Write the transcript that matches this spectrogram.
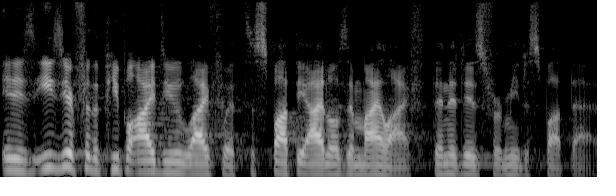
it is easier for the people I do life with to spot the idols in my life than it is for me to spot that.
